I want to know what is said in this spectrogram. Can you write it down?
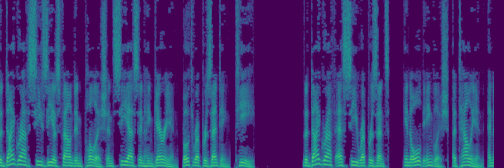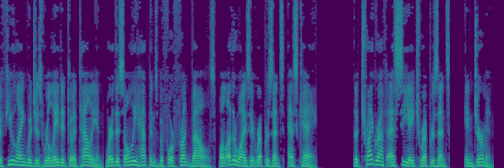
The digraph cz is found in Polish and cs in Hungarian, both representing t. The digraph sc represents in Old English, Italian, and a few languages related to Italian where this only happens before front vowels, while otherwise it represents, sk. The trigraph sch represents in German.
